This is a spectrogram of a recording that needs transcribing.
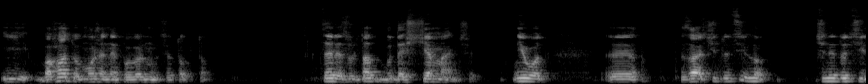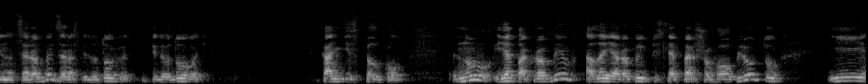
і багато може не повернутися. Тобто, це результат буде ще менший. І от е, за чи доцільно, чи недоцільно це робити, зараз підготовлю- підготовувати канді. Ну, я так робив, але я робив після першого обльоту і,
